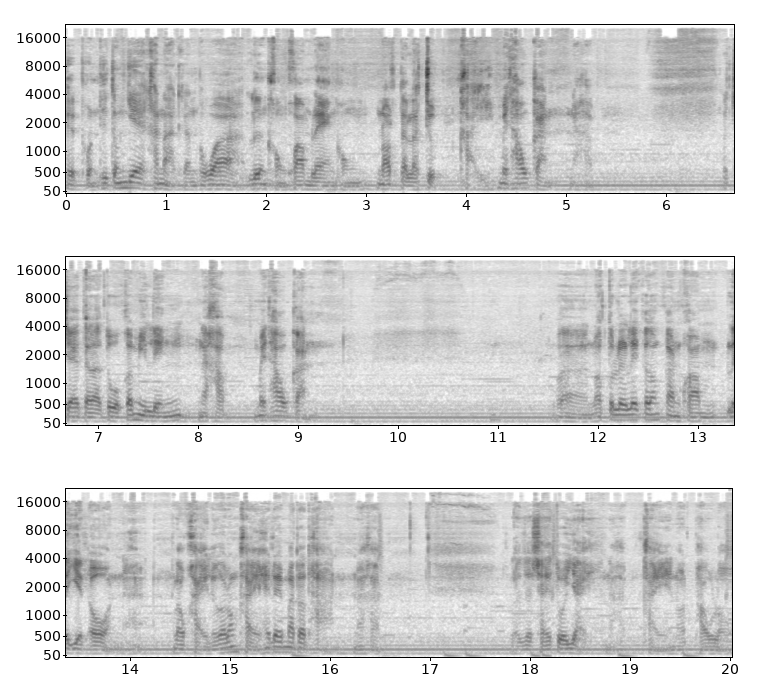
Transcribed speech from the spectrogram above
เหตุผลที่ต้องแยกขนาดกันเพราะว่าเรื่องของความแรงของน็อตแต่ละจุดไขไม่เท่ากันนะครับประแจแต่ละตัวก็มีเล้งนะครับไม่เท่ากันว่าน็อตตัวเล็กๆก็ต้องการความละเอียดอ่อนนะฮะเราไขเราก็ต้องไขให้ได้มาตรฐานนะครับ เราจะใช้ตัวใหญ่นะครับไขน็อตเพาลอ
